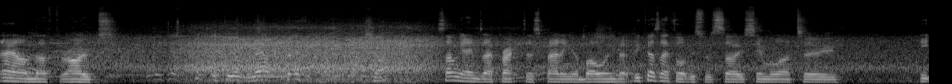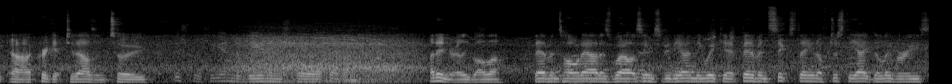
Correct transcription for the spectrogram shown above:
down the throat. Well, he just hit the field without perfectly. Shot. Some games I practice batting and bowling, but because I thought this was so similar to uh, cricket 2002, This was the end of the innings for Bevan. I didn't really bother. Bevan's hold out as well. It seems to be the only wicket. Bevan 16 off just the eight deliveries.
